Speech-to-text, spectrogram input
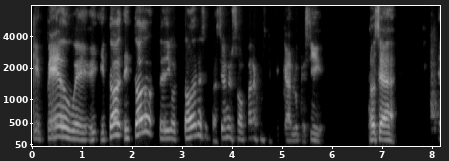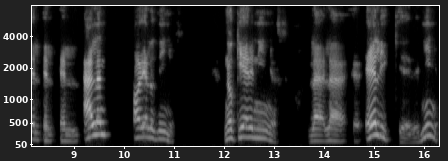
qué pedo, güey. Y, todo, y todo, te digo, todas las situaciones son para justificar lo que sigue. O sea, el, el, el Alan odia a los niños, no quiere niños. La, la, eh, Ellie quiere niños.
